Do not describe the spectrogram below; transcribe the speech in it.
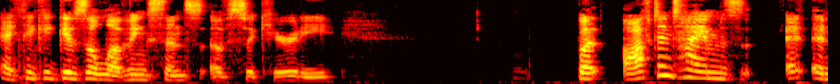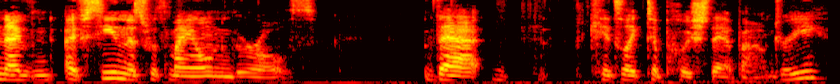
I think it gives a loving sense of security. But oftentimes, and I've I've seen this with my own girls, that kids like to push that boundary,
